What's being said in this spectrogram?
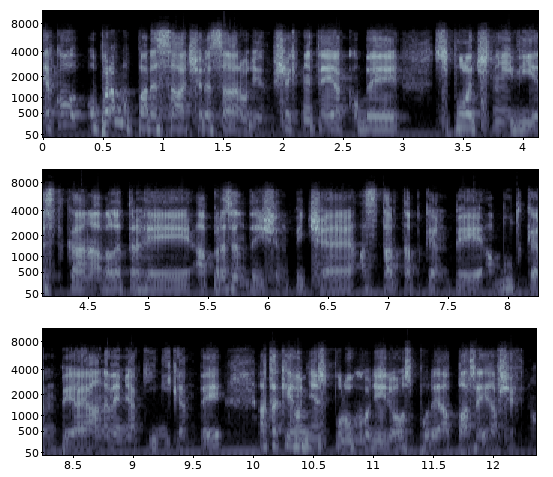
jako opravdu 50-60 hodin. Všechny ty jakoby společný výjezdka na veletrhy a presentation pitche a startup campy a bootcampy a já nevím, jaký jiný campy. A taky hodně spolu chodí do hospody a paři a všechno.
